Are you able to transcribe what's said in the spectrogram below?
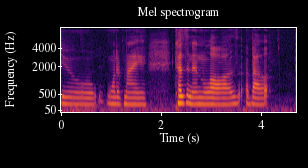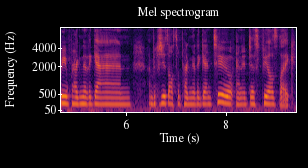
to one of my cousin-in-laws about being pregnant again, and because she's also pregnant again too, and it just feels like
